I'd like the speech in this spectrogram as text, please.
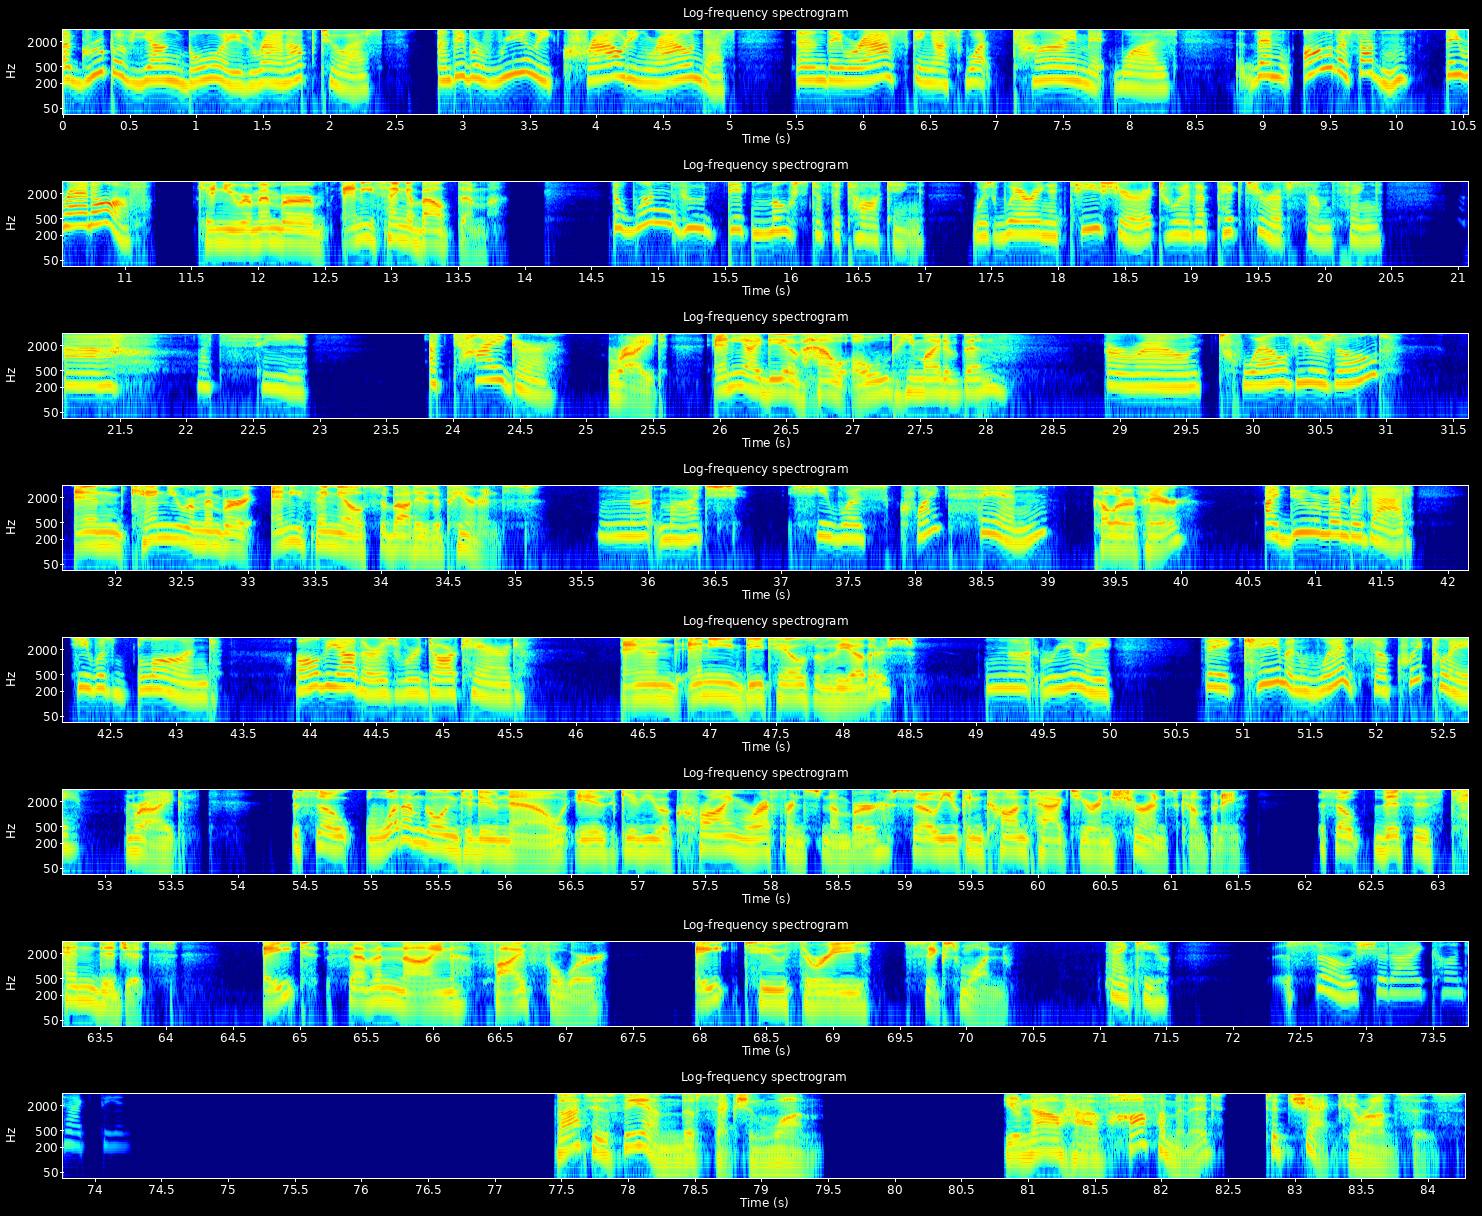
a group of young boys ran up to us, and they were really crowding round us, and they were asking us what time it was. Then, all of a sudden, they ran off. Can you remember anything about them? The one who did most of the talking was wearing a t shirt with a picture of something. Ah, uh, let's see. A tiger. Right. Any idea of how old he might have been? Around 12 years old? And can you remember anything else about his appearance? Not much. He was quite thin. Color of hair? I do remember that. He was blond. All the others were dark haired. And any details of the others? Not really. They came and went so quickly. Right. So, what I'm going to do now is give you a crime reference number so you can contact your insurance company. So, this is 10 digits 87954 82361. Thank you. So, should I contact the. That is the end of section one. You now have half a minute to check your answers.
